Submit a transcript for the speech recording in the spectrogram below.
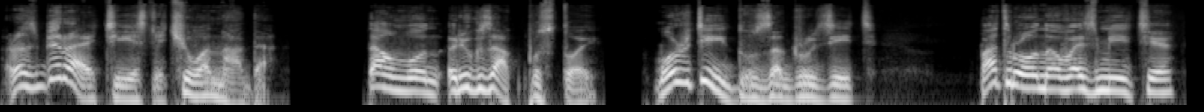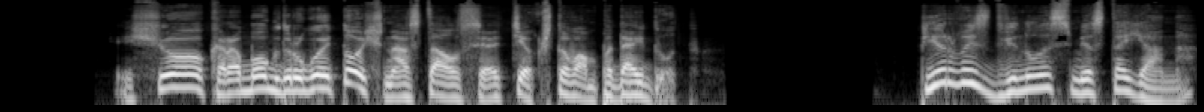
«Разбирайте, если чего надо. Там вон рюкзак пустой. Можете еду загрузить. Патронов возьмите. Еще коробок другой точно остался, тех, что вам подойдут». Первой сдвинулась с места Яна.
